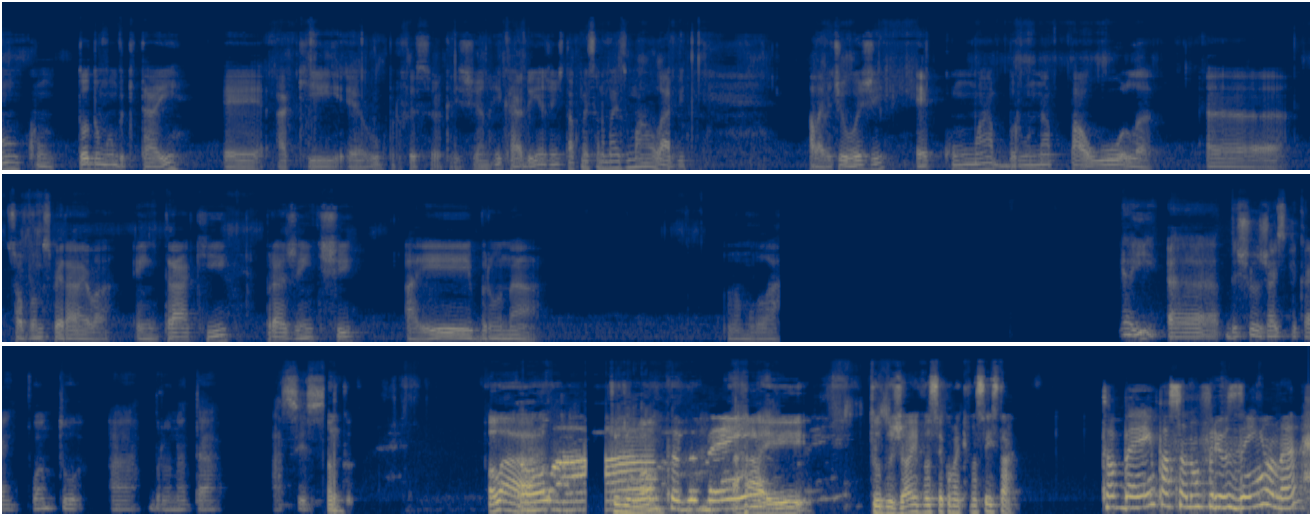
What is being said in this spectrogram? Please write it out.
Bom, com todo mundo que está aí, é, aqui é o professor Cristiano Ricardo e a gente está começando mais uma live. A live de hoje é com a Bruna Paola. Uh, só vamos esperar ela entrar aqui pra gente. Aê, Bruna! Vamos lá. E aí, uh, deixa eu já explicar enquanto a Bruna tá acessando. Olá! Olá! Tudo bom? Tudo bem? Aí, tudo jóia? E você, como é que você está? Tô bem, passando um friozinho, né?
